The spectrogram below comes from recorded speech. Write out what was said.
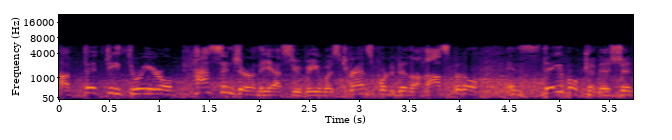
A 53 23-year-old passenger in the SUV was transported to the hospital in stable condition.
